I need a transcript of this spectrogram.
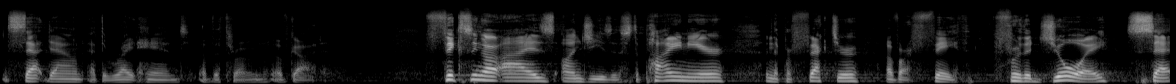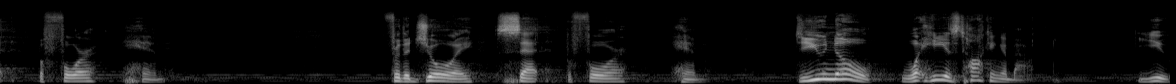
and sat down at the right hand of the throne of God fixing our eyes on Jesus, the pioneer and the perfecter of our faith, for the joy set before him. For the joy set before him. Do you know what he is talking about? You.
